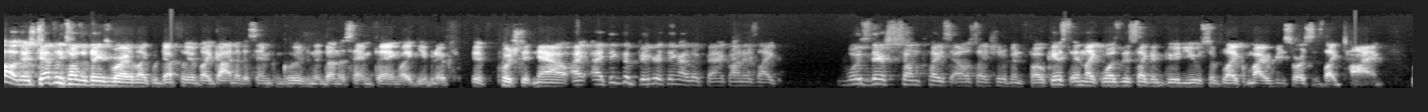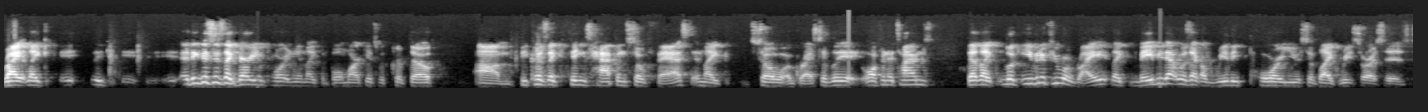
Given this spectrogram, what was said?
Oh, there's definitely tons of things where I like would definitely have like gotten to the same conclusion and done the same thing, like even if it pushed it now. I, I think the bigger thing I look back on is like, was there someplace else I should have been focused? And like, was this like a good use of like my resources like time? Right? Like, it, like it, I think this is like very important in like the bull markets with crypto. Um, because like things happen so fast and like so aggressively often at times that like look even if you were right like maybe that was like a really poor use of like resources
